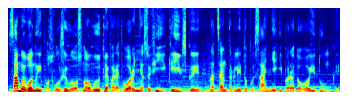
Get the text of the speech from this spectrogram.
Саме вони послужили основою для перетворення Софії Київської на центр літописання і передової думки.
